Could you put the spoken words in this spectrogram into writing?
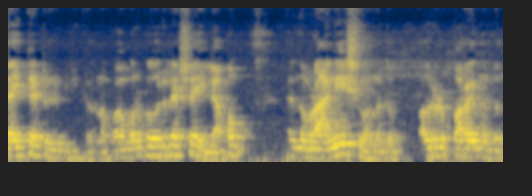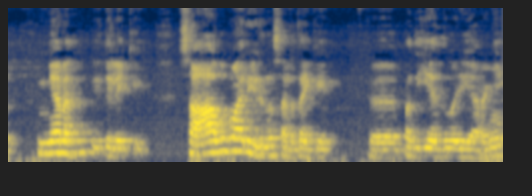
ടൈറ്റായിട്ട് ഇരിക്കുകയാണ്. അപ്പോൾ അവർക്ക് ഒരു രക്ഷയില്ല. അപ്പം നമ്മുടെ അനീഷ് വന്നിട്ട് അവരോട് പറയുന്നുണ്ട് ഇങ്ങനെ ഇതിലേക്ക് സാവുമാരി ഇരുന്ന സ്ഥലത്തേക്ക് പതിയെ ഇതുവഴി ഇറങ്ങി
